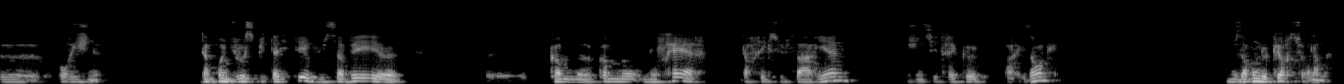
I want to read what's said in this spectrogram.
euh. D'un point de vue hospitalité, vous savez, euh, comme, comme nos, frères d'Afrique subsaharienne, je ne citerai que par exemple, nous avons le cœur sur la main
